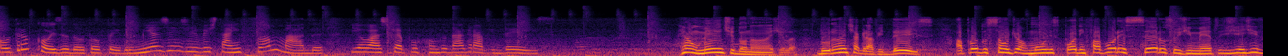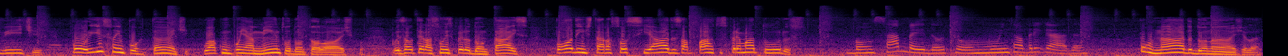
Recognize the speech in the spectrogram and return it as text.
Outra coisa, doutor Pedro, minha gengiva está inflamada e eu acho que é por conta da gravidez. Realmente, dona Ângela, durante a gravidez, a produção de hormônios podem favorecer o surgimento de gengivite. Por isso é importante o acompanhamento odontológico, pois alterações periodontais podem estar associadas a partos prematuros. Bom saber, doutor. Muito obrigada. Por nada, dona Ângela.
